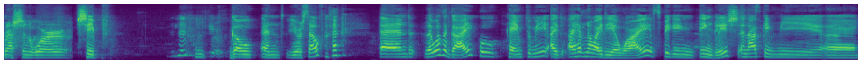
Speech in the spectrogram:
Russian war ship mm-hmm. go and yourself. and there was a guy who came to me. I, I have no idea why, speaking English and asking me uh,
